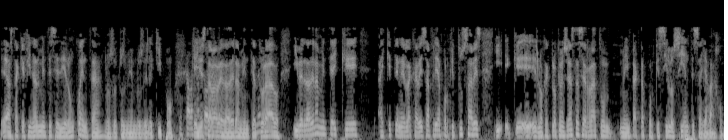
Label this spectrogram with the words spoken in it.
eh, hasta que finalmente se dieron cuenta los otros miembros del equipo Que estabas que yo estaba verdaderamente atorado. Y verdaderamente hay que hay que tener la cabeza fría porque tú sabes y, y que eh, lo que lo que mencionaste hace rato me impacta porque sí lo sientes allá abajo.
